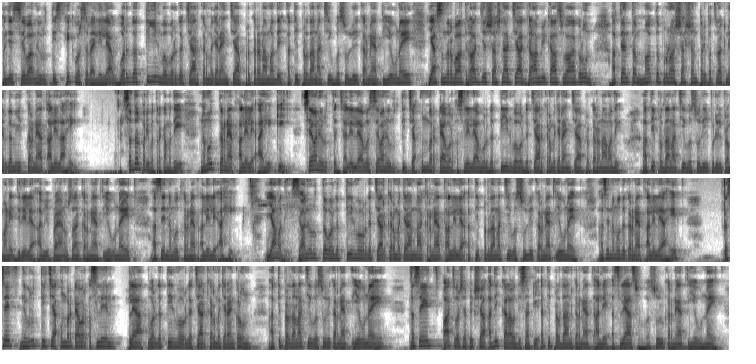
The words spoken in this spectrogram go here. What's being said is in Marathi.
म्हणजे सेवानिवृत्तीस एक वर्ष राहिलेल्या वर्ग तीन व वर्ग चार कर्मचाऱ्यांच्या प्रकरणामध्ये अतिप्रदानाची वसुली करण्यात येऊ नये. या संदर्भात राज्य शासनाच्या ग्रामविकास विभागाकडून अत्यंत महत्त्वपूर्ण शासन परिपत्रक निर्गमित करण्यात आलेलं आहे. सदर परिपत्रकामध्ये नमूद करण्यात आलेले आहे की सेवानिवृत्त झालेल्या व सेवानिवृत्तीच्या उंबरट्यावर असलेल्या वर्ग तीन व वर्ग चार कर्मचाऱ्यांच्या प्रकरणामध्ये अतिप्रदानाची वसुली पुढीलप्रमाणे दिलेल्या अभिप्रायानुसार करण्यात येऊ नयेत असे नमूद करण्यात आलेले आहे. यामध्ये सेवानिवृत्त वर्ग तीन व वर्ग चार कर्मचाऱ्यांना करण्यात आलेल्या अतिप्रदानाची वसुली करण्यात येऊ नयेत असे नमूद करण्यात आलेले आहेत. तसेच निवृत्तीच्या उंबरट्यावर असलेल्या वर्ग तीन व वर्ग चार कर्मचाऱ्यांकडून अतिप्रदानाची वसुली करण्यात येऊ नये. तसेच पाच वर्षापेक्षा अधिक कालावधीसाठी अतिप्रदान करण्यात आले असल्यास वसूल करण्यात येऊ नयेत.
